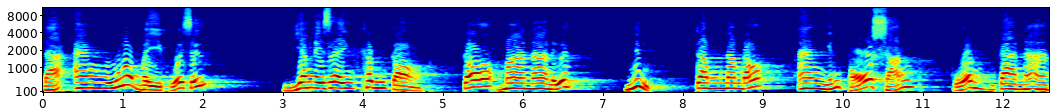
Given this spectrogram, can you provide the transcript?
đã ăn lúa mì của xứ. Dân Israel không còn có mana nữa. Nhưng trong năm đó, ăn những thổ sản của Cana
